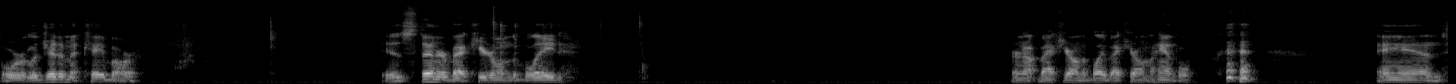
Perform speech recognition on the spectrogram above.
or legitimate K-bar is thinner back here on the blade. Or not back here on the blade, back here on the handle. and,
